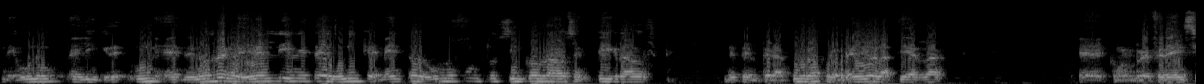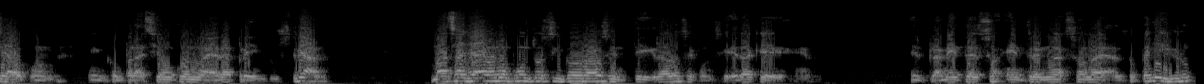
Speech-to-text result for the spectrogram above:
de uno, el, eh, de no transgredir el límite de un incremento de 1.5 grados centígrados de temperatura promedio de la Tierra eh, con referencia o con, en comparación con la era preindustrial. Más allá de 1.5 grados centígrados se considera que el, planeta entra en una zona de alto peligro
